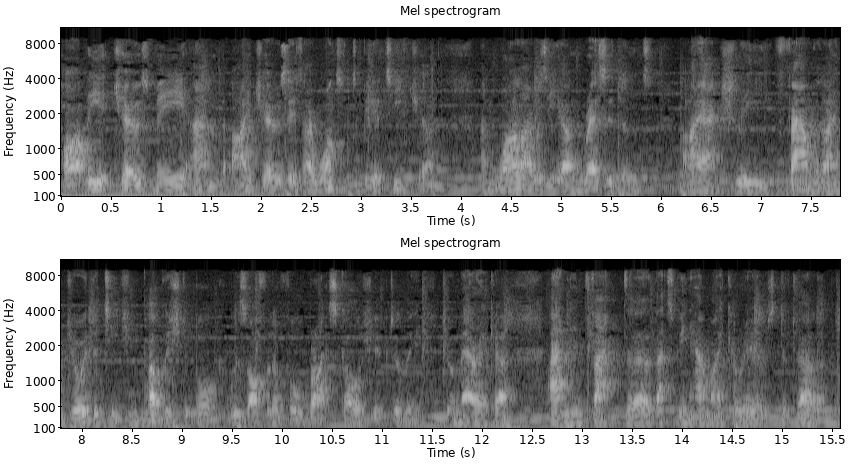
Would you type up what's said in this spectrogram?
Partly it chose me, and I chose it. I wanted to be a teacher, and while I was a young resident, I actually found that I enjoyed the teaching, published a book, was offered a Fulbright scholarship to, the, to America, and in fact, uh, that's been how my career has developed.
